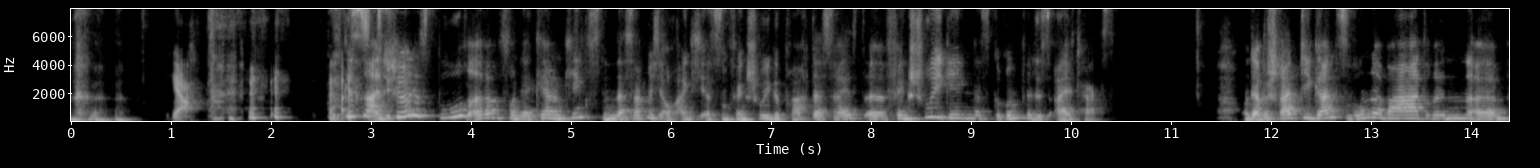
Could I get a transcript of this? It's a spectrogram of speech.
Ja. Es gibt so ein schönes Buch äh, von der Karen Kingston, das hat mich auch eigentlich erst zum Feng Shui gebracht. Das heißt äh, Feng Shui gegen das Gerümpel des Alltags. Und da beschreibt die ganz wunderbar drin, ähm,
